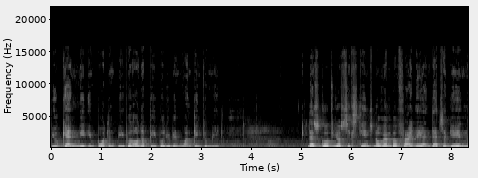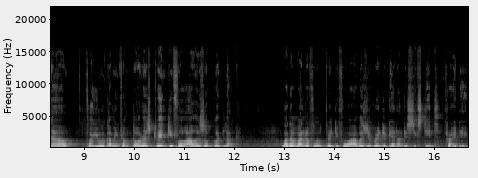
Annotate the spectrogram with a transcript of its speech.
You can meet important people or the people you've been wanting to meet. Let's go to your 16th November Friday, and that's again now for you coming from Taurus 24 hours of good luck. What a wonderful 24 hours you're going to get on this 16th Friday.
